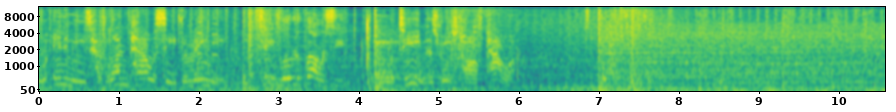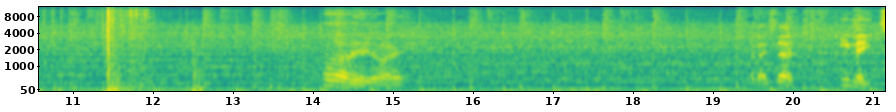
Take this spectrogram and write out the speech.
Your enemies have one power seed remaining. Team loaded a power seed. Your team has reached half power. Ay, ay. Like I said, teammates,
